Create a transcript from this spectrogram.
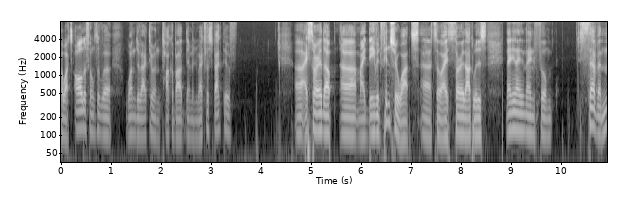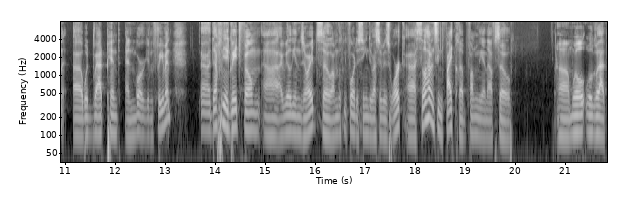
I watch all the films of a one director and talk about them in retrospective. Uh, I started up uh, my David Fincher watch. Uh, so I started out with his 1999 film Seven uh, with Brad Pitt and Morgan Freeman. Uh, definitely a great film. Uh, I really enjoyed. So I'm looking forward to seeing the rest of his work. still haven't seen Fight Club, funnily enough. So um, we'll we'll go that.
